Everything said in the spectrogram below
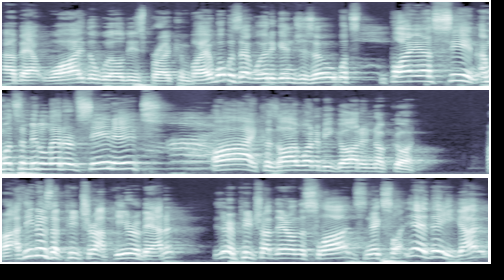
about why the world is broken by what was that word again, Giselle? What's by our sin? And what's the middle letter of sin? It's I, because I want to be God and not God. All right, I think there's a picture up here about it. Is there a picture up there on the slides? Next slide. Yeah, there you go.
